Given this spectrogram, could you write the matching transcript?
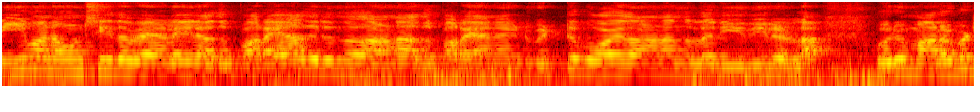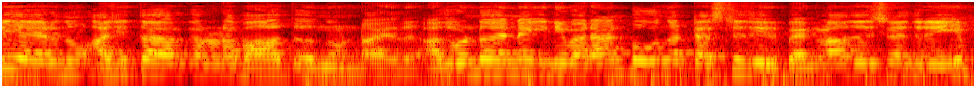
ടീം അനൗൺസ് ചെയ്ത വേളയിൽ അത് പറയാതിരുന്നതാണ് അത് പറയാനായിട്ട് വിട്ടുപോയതാണെന്നുള്ള രീതിയിലുള്ള ഒരു മറുപടിയായിരുന്നു അജിത് അഗർക്കറുടെ ഭാഗത്തു നിന്ന് ഉണ്ടായത്. അതുകൊണ്ട് തന്നെ ഇനി വരാൻ പോകുന്ന ടെസ്റ്റ് സീരീസ് ബംഗ്ലാദേശിനെതിരെയും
